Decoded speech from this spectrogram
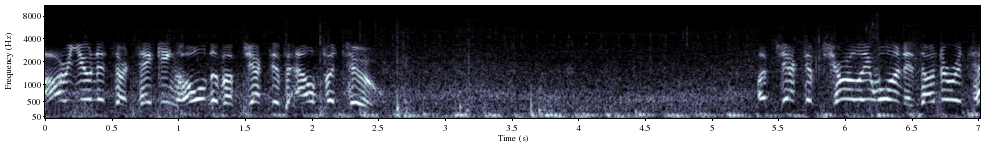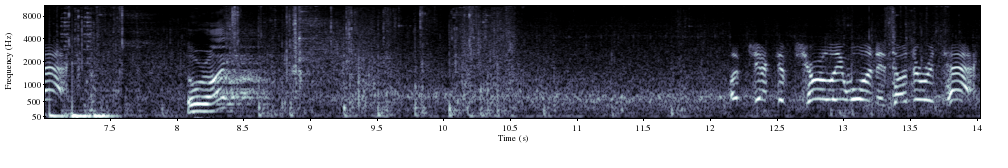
Our units are taking hold of objective Alpha 2. Objective Charlie 1 is under attack. All right. Objective Charlie 1 is under attack.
